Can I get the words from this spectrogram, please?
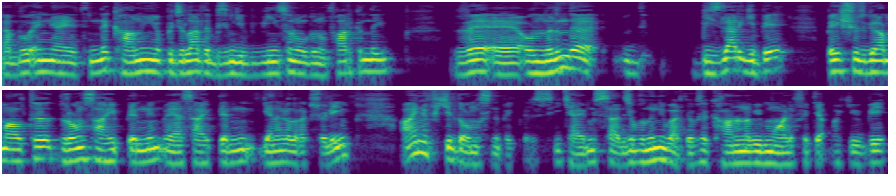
Ya bu en nihayetinde kanun yapıcılar da bizim gibi bir insan olduğunun farkındayım. Ve e, onların da bizler gibi 500 gram altı drone sahiplerinin veya sahiplerinin genel olarak söyleyeyim aynı fikirde olmasını bekleriz. Hikayemiz sadece bunun ibaret. Yoksa kanuna bir muhalefet yapmak gibi bir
